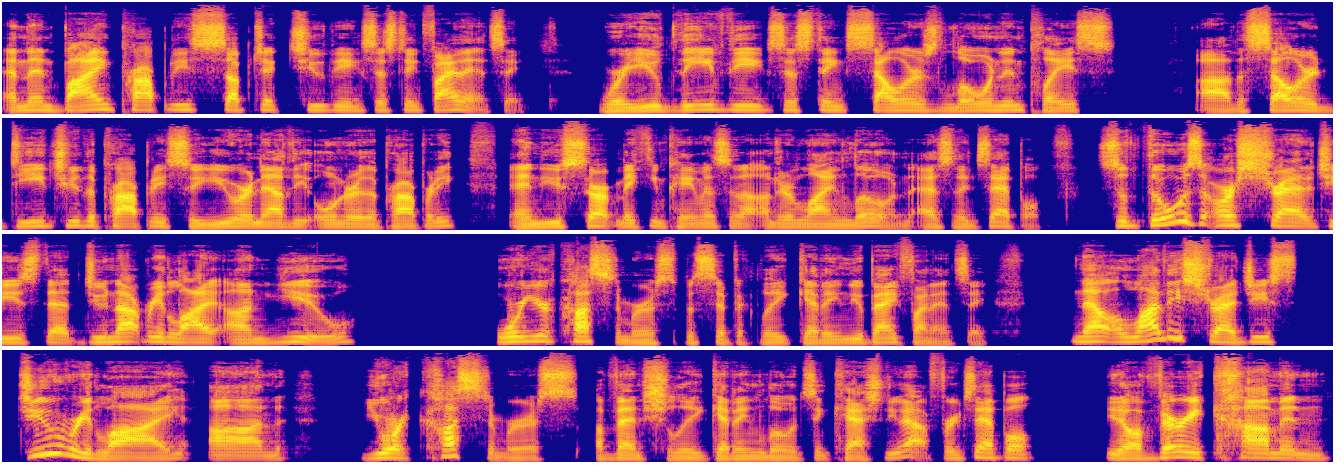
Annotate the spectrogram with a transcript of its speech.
And then buying properties subject to the existing financing where you leave the existing seller's loan in place. Uh, the seller deeds you the property, so you are now the owner of the property, and you start making payments on an underlying loan, as an example. So, those are strategies that do not rely on you or your customers specifically getting new bank financing. Now, a lot of these strategies do rely on your customers eventually getting loans and cashing you out. For example, you know, a very common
